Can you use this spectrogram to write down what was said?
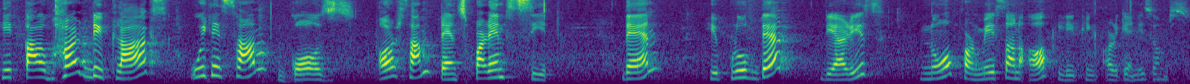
he covered the flask with some gauze or some transparent sheet. Then he proved that there is no formation of living organisms.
